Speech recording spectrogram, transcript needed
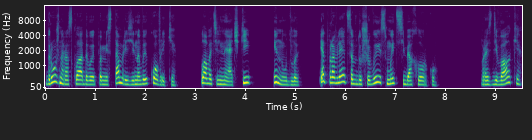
дружно раскладывают по местам резиновые коврики, плавательные очки и нудлы и отправляются в душевые смыть с себя хлорку. В раздевалке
